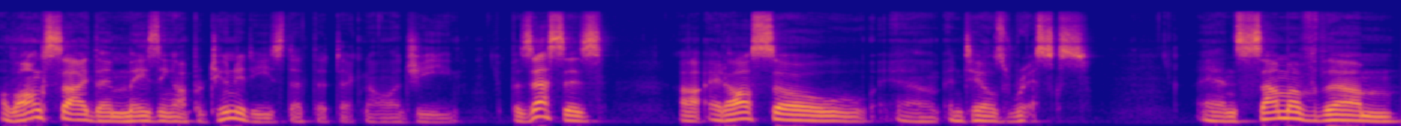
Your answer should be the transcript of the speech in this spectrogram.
alongside the amazing opportunities that the technology possesses, uh, it also uh, entails risks. And some of them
